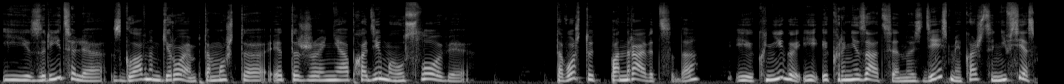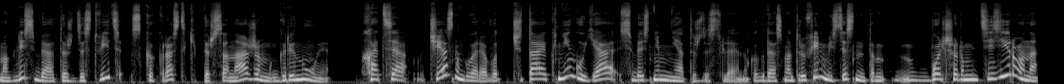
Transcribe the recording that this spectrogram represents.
и зрителя с главным героем, потому что это же необходимое условие того, что понравится, да? И книга, и экранизация. Но здесь, мне кажется, не все смогли себя отождествить с как раз-таки персонажем Гринуи. Хотя, честно говоря, вот читая книгу, я себя с ним не отождествляю. Но когда смотрю фильм, естественно, там больше романтизировано.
